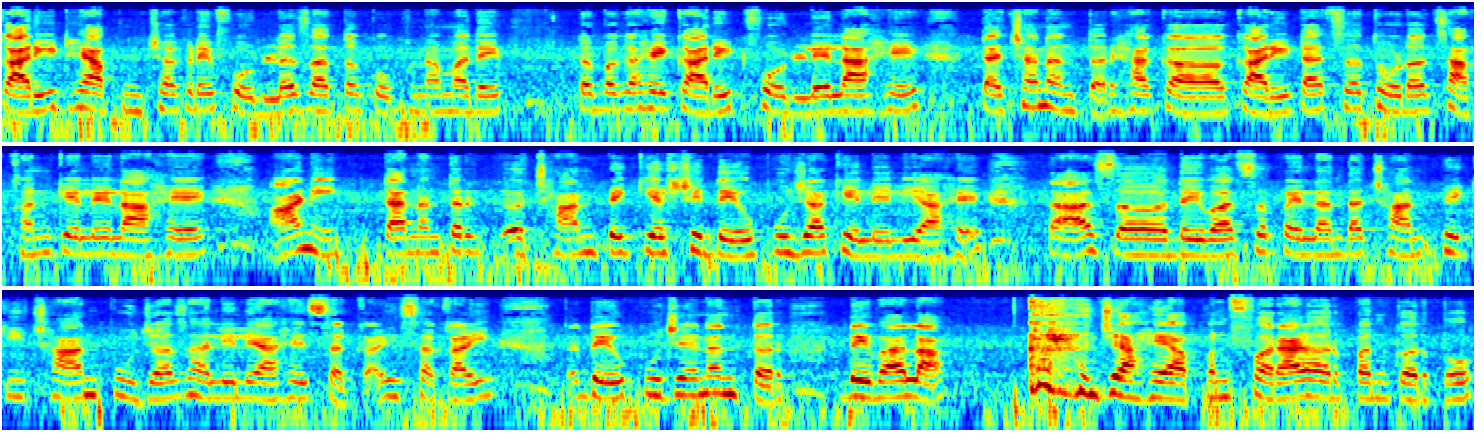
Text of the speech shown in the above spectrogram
कारीट हे आमच्याकडे फोडलं जातं कोकणामध्ये. तर बघा हे कारीट फोडलेलं आहे. त्याच्यानंतर ह्या का कारिटाचं थोडं चाखण केलेलं आहे आणि त्यानंतर छानपैकी अशी देवपूजा केलेली आहे. तर आज देवाचं पहिल्यांदा छानपैकी छान पूजा झालेली आहे सकाळी सकाळी. तर देवपूजेनंतर देवाला जे आहे आपण फराळ अर्पण करतो.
